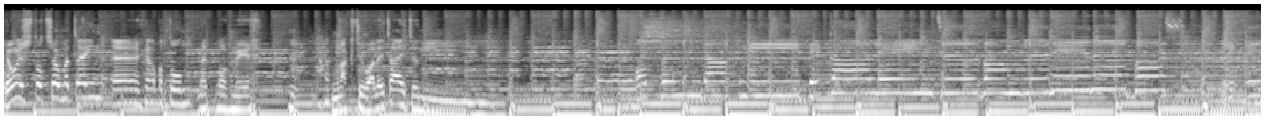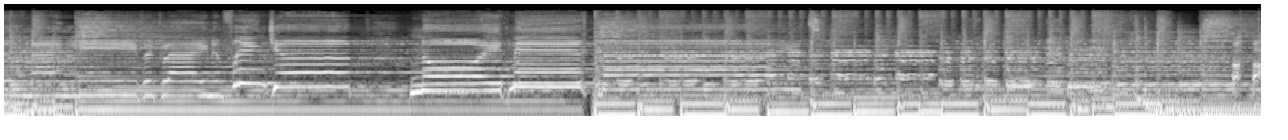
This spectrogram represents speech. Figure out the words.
Jongens, tot zometeen. eh Grabaton met nog meer actualiteiten. Op een dag liep ik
